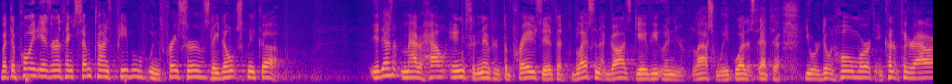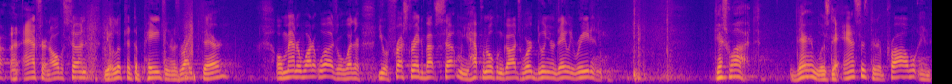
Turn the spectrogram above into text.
But the point is, I think sometimes people, when praise service, they don't speak up. It doesn't matter how insignificant the praise is, that the blessing that God's gave you in your last week, whether it's that the, you were doing homework and couldn't figure out an answer, and all of a sudden you looked at the page and it was right there. No matter what it was, or whether you were frustrated about something, you happen to open God's Word, doing your daily reading. Guess what? There was the answers to the problem, and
